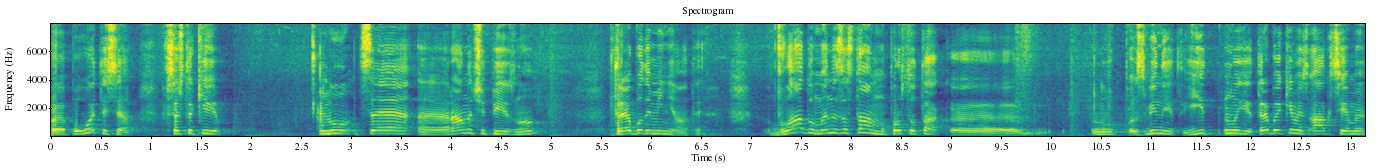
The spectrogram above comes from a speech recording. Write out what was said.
е, погодьтеся, все ж таки, ну, це е, рано чи пізно треба буде міняти. Владу ми не заставимо просто так е, ну, змінити. Її, ну, її треба якимись акціями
